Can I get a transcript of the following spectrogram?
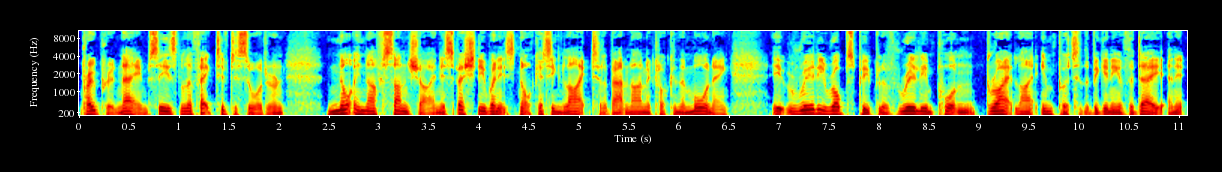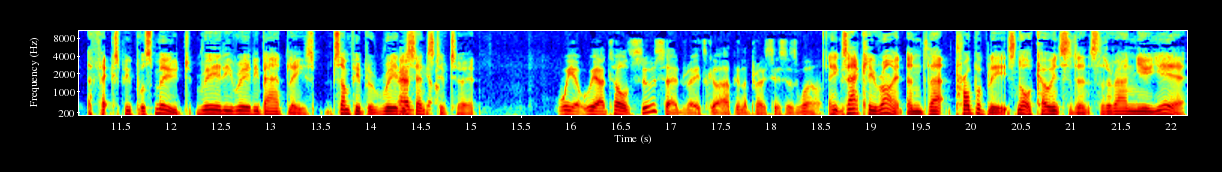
appropriate name, seasonal affective disorder, and not enough sunshine, especially when it's not getting light till about nine o'clock in the morning, it really robs people of really important bright light input at the beginning of the day, and it affects people's mood really, really badly. Some people are really And- sensitive to it. We are, we are told suicide rates go up in the process as well. Exactly right, and that probably it's not a coincidence that around New Year,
